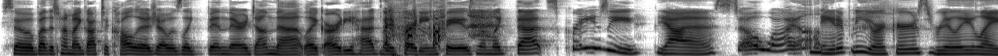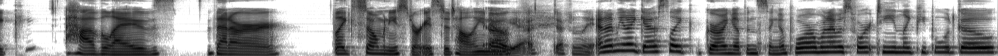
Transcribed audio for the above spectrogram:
So by the time I got to college, I was like, been there, done that, like already had my partying phase. And I'm like, that's crazy. yeah. So wild. Native New Yorkers really like have lives that are like so many stories to tell, you oh, know? Oh yeah, definitely. And I mean, I guess like growing up in Singapore when I was 14, like people would go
